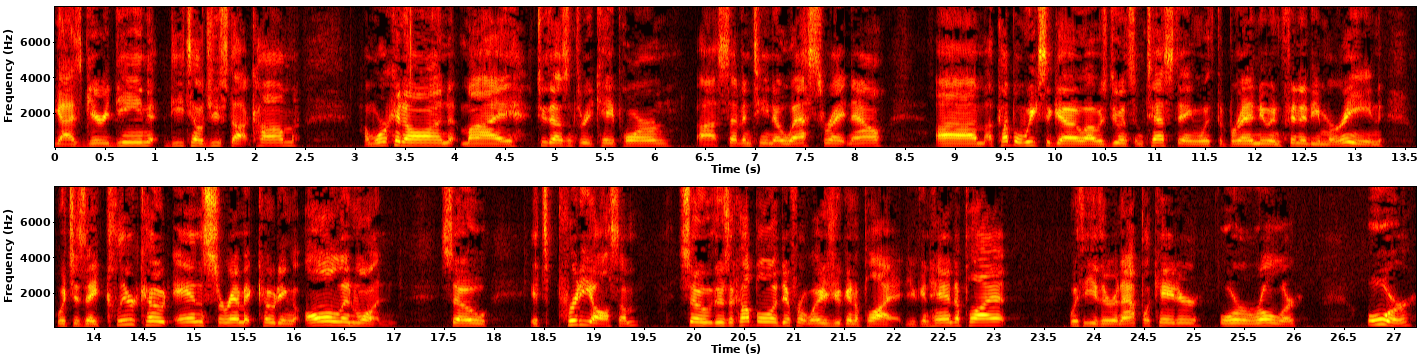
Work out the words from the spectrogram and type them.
guys, Garry Dean, detailjuice.com. I'm working on my 2003 Cape Horn uh, 17 OS right now. Um, a couple weeks ago, I was doing some testing with the brand new Infinity Marine, which is a clear coat and ceramic coating all in one. So it's pretty awesome. So there's a couple of different ways you can apply it. You can hand apply it with either an applicator or a roller, or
